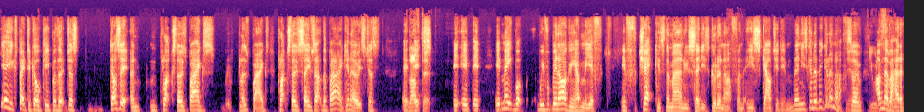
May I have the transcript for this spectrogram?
yeah. You expect a goalkeeper that just does it and plucks those bags, those bags, plucks those saves out of the bag. You know, it's just. It, Loved it's, it. It it it it make. But we've been arguing, haven't we? If if Cech is the man who said he's good enough and he's scouted him, then he's going to be good enough. Yeah, so I've never had a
